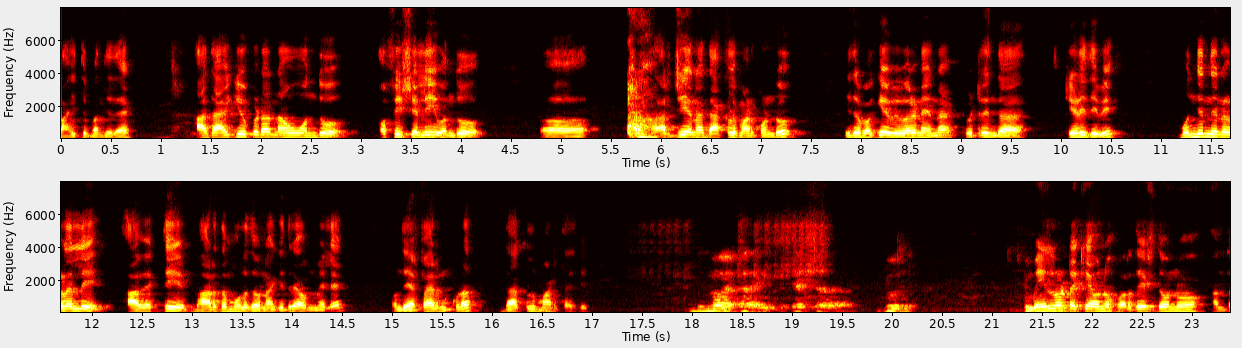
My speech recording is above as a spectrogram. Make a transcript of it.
ಮಾಹಿತಿ ಬಂದಿದೆ. ಆದಾಗ್ಯೂ ಕೂಡ ನಾವು ಒಂದು ಅಫಿಷಿಯಲಿ ಒಂದು ಅರ್ಜಿಯನ್ನು ದಾಖಲೆ ಮಾಡಿಕೊಂಡು ಇದ್ರ ಬಗ್ಗೆ ವಿವರಣೆಯನ್ನು ಟ್ವಿಟರಿಂದ ಕೇಳಿದ್ದೀವಿ. ಮುಂದಿನ ದಿನಗಳಲ್ಲಿ ಆ ವ್ಯಕ್ತಿ ಭಾರತ ಮೂಲದವನಾಗಿದ್ದರೆ ಅವನ ಮೇಲೆ ಒಂದು ಎಫ್ ಐ ಆರ್ ಕೂಡ ದಾಖಲು ಮಾಡ್ತಾ ಇದ್ದೀವಿ. ಮೇಲ್ನೋಟಕ್ಕೆ ಅವನು ಹೊರದೇಶದವನು ಅಂತ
